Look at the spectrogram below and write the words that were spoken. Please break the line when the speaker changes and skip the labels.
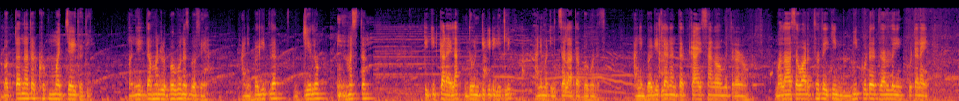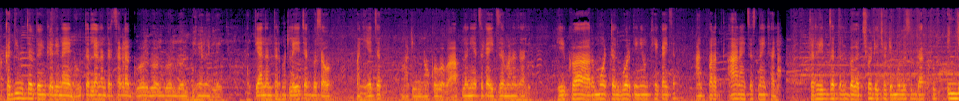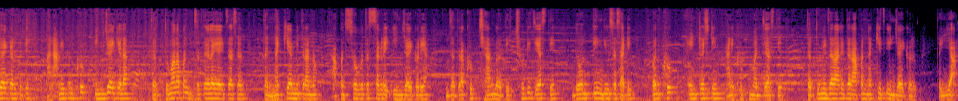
बघताना तर खूप मज्जा येत होती. पण एकदा म्हटलं बघूनच बसूया. आणि बघितलं गेलो मस्त. तिकीट काढायला दोन तिकीट घेतली. आणि म्हटलं चला आता बघूनच. आणि बघितल्यानंतर काय सांगावं मित्रांनो? मला असं वाटत होतं की मी कुठं चाललोय कुठं नाही. कधी उतरतोय कधी नाही. उतरल्यानंतर सगळा गोल गोल गोल गोल भिरायला लागले त्यानंतर म्हटलं याच्यात बसावं. पण याच्यात म्हटलं नको बाबा आपलं याचं काही जमाना झालं. हे फार मोठं वरती नेऊन फेकायचं आणि परत आणायचंच नाही खाली. तर एक जत्रेत बघा छोटे छोटे मुलं सुद्धा खूप एन्जॉय करत होते आणि आम्ही पण खूप एन्जॉय केला. तर तुम्हाला पण जत्रेला यायचं असेल तर नक्की या मित्रांनो आपण सोबतच सगळे एन्जॉय करूया. जत्रा खूप छान भरते छोटीची असते दोन तीन दिवसासाठी पण खूप इंटरेस्टिंग आणि खूप मज्जा असते. तर तुम्ही जर आले तर आपण नक्कीच एन्जॉय करू. तर या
